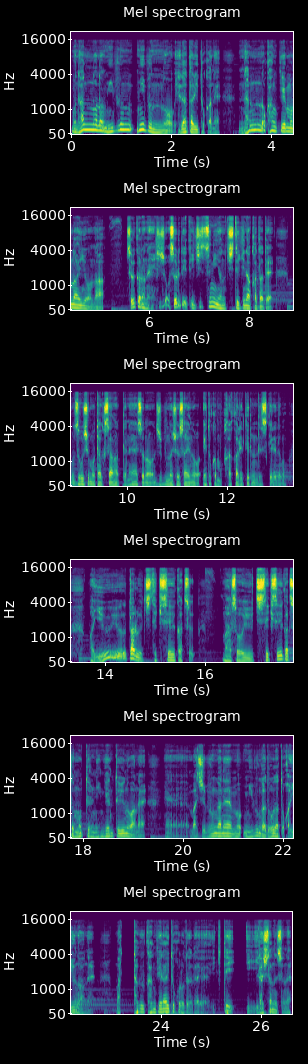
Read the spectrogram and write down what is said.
もう何の身分身分の隔たりとかね何の関係もないようなそれからね非常それでいて実にあの知的な方で蔵書もたくさんあってねその自分の書斎の絵とかも描かれてるんですけれども、まあ、悠々たる知的生活まあそういう知的生活を持ってる人間というのはね、えー、まあ、自分がね身分がどうだとかいうのはね全く関係ないところでね生きていらしたんですよね。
